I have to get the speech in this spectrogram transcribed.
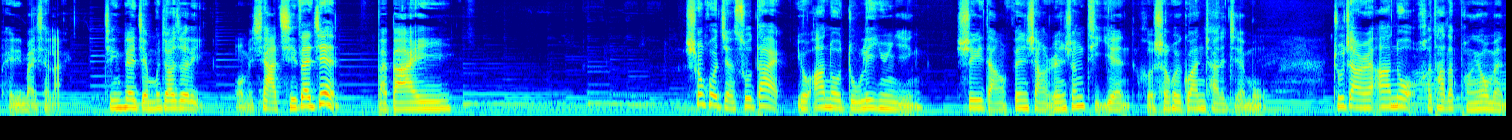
陪你买下来。今天的节目就到这里，我们下期再见，拜拜。生活减速带由阿诺独立运营，是一档分享人生体验和社会观察的节目。主讲人阿诺和他的朋友们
